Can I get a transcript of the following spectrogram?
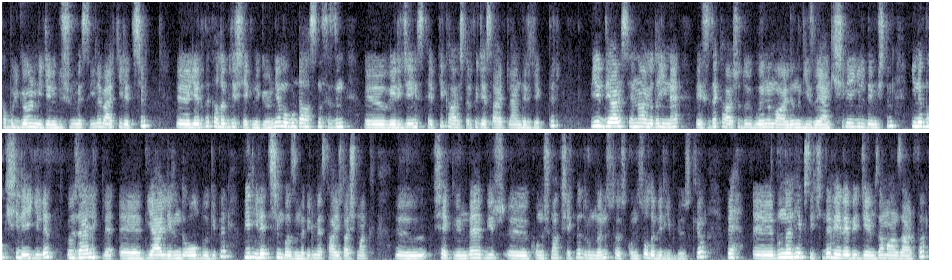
kabul görmeyeceğini düşünmesiyle belki iletişim e, yarıda kalabilir şeklinde görünüyor. Ama burada aslında sizin e, vereceğiniz tepki karşı tarafı cesaretlendirecektir. Bir diğer senaryoda yine e, size karşı duygularının varlığını gizleyen kişiyle ilgili demiştim. Yine bu kişiyle ilgili özellikle e, diğerlerinde olduğu gibi bir iletişim bazında bir mesajlaşmak e, şeklinde bir e, konuşmak şeklinde durumlarınız söz konusu olabilir gibi gözüküyor. Ve e, bunların hepsi için de verebileceğim zaman zarfı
